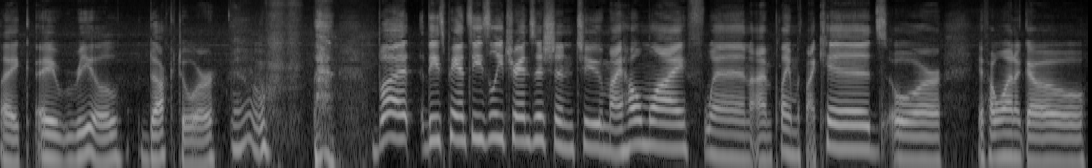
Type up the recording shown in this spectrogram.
like a real doctor. Oh. But these pants easily transition to my home life when I'm playing with my kids or if I want to go.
